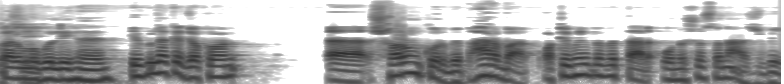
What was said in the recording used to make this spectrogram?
কর্মগুলি হ্যাঁ। এগুলাকে যখন স্মরণ করবে বারবার অটোমেটিকভাবে তার অনুশোচনা আসবে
